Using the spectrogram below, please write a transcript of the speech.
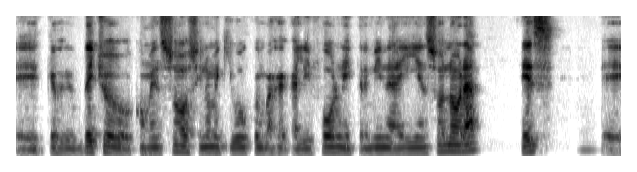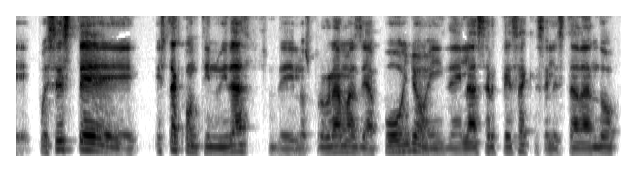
eh, que de hecho comenzó, si no me equivoco, en Baja California y termina ahí en Sonora, es eh, pues este, esta continuidad de los programas de apoyo y de la certeza que se le está dando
